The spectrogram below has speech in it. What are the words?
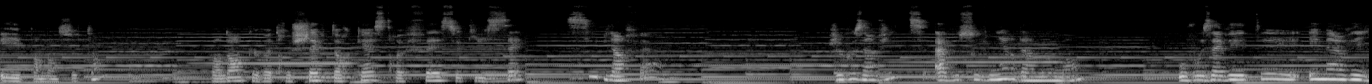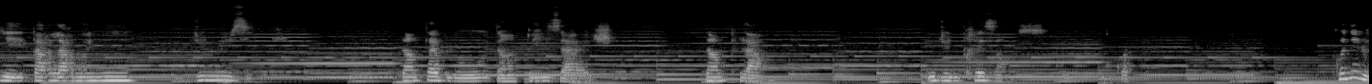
Et pendant ce temps, pendant que votre chef d'orchestre fait ce qu'il sait si bien faire, je vous invite à vous souvenir d'un moment où vous avez été émerveillé par l'harmonie d'une musique, d'un tableau, d'un paysage, d'un plat ou d'une présence. Pourquoi Prenez le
